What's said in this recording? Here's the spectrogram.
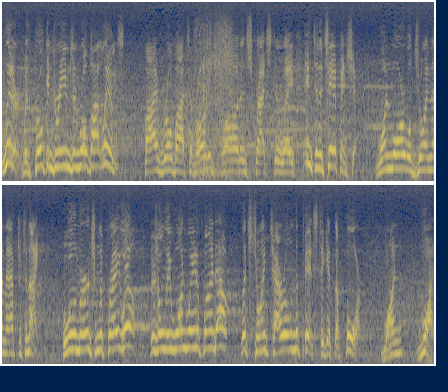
littered with broken dreams and robot limbs. Five robots have already clawed and scratched their way into the championship. One more will join them after tonight. Who will emerge from the fray? Well, there's only one way to find out. Let's join Carol in the pits to get the four. One, one.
